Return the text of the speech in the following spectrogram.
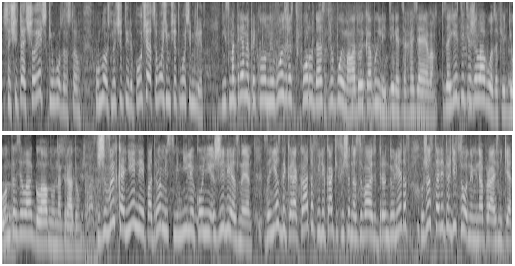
сосчитать с человеческим возрастом, умножить на 4, получается 88 лет. Несмотря на преклонный возраст, фору даст любой молодой кобыле, делятся хозяева. В заезде тяжеловозов легионка взяла главную награду. Живых коней на ипподроме сменили кони железные. Заезды каракатов, или как их еще называют, драндулетов, уже стали традиционными на празднике.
